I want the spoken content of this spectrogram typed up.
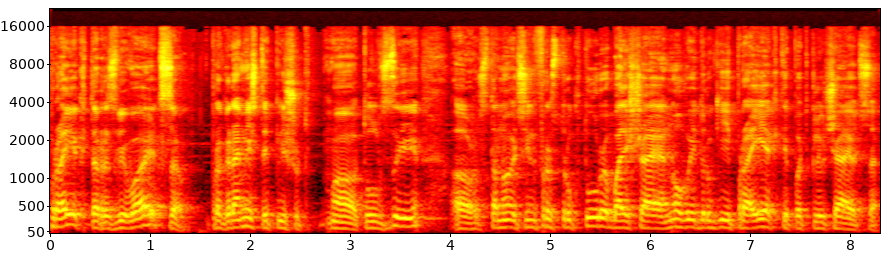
проект развивается, программисты пишут э, тулзы, э, становится инфраструктура большая, новые другие проекты подключаются,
